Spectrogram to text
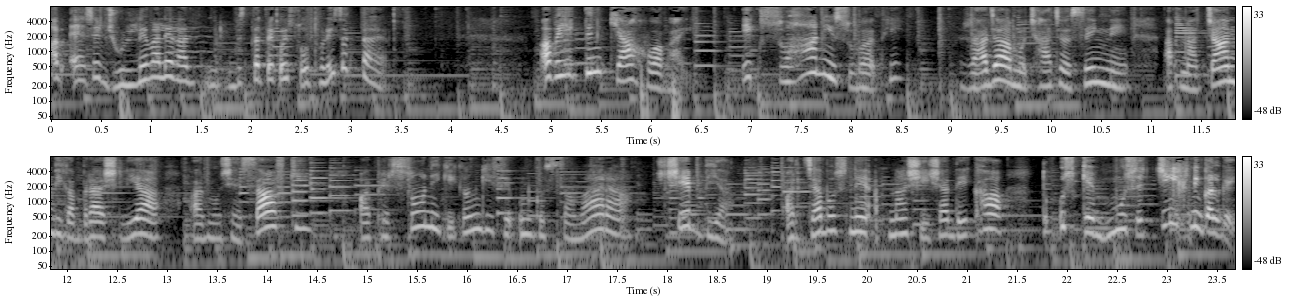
अब ऐसे झूलने वाले बिस्तर पे कोई सो थोड़ी सकता है। अब एक दिन क्या हुआ भाई? एक सुहानी सुबह थी। राजा मुछाचर सिंह ने अपना चांदी का ब्रश लिया और मुझे साफ़ की और फिर सोने की कंघी से उनको संवारा, शेप दिया। और जब उसने अपना शीशा देखा तो उसके मुँह से चीख निकल गई।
